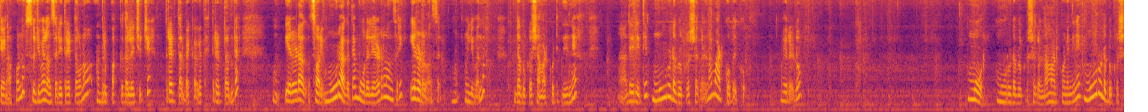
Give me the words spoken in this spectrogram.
ಚೈನ್ ಹಾಕ್ಕೊಂಡು ಸುಜಿ ಮೇಲೆ ಒಂದ್ಸರಿ ಥ್ರೆಡ್ ತೊಗೊಂಡು ಅದ್ರ ಪಕ್ಕದಲ್ಲೇ ಚುಚ್ಚಿ ಥ್ರೆಡ್ ತರಬೇಕಾಗುತ್ತೆ. ಥ್ರೆಡ್ ತಂದರೆ ಎರಡಾಗ ಸಾರಿ ಮೂರಾಗುತ್ತೆ ಮೂರಲ್ಲಿ ಎರಡರಲ್ಲಿ ಒಂದ್ಸರಿ ಎರಡರಲ್ಲಿ ಒಂದ್ಸರಿ ಇಲ್ಲಿ ಬಂದು ಡಬಲ್ ಕ್ರೋಶ ಮಾಡಿಕೊಟ್ಟಿದ್ದೀನಿ. ಅದೇ ರೀತಿ ಮೂರು ಡಬಲ್ ಕ್ರೋಶಗಳನ್ನ ಮಾಡ್ಕೋಬೇಕು. ಎರಡು, ಮೂರು ಮೂರು ಡಬಲ್ ಕ್ರೋಶಗಳನ್ನ ಮಾಡ್ಕೊಂಡಿದ್ದೀನಿ ಮೂರು ಡಬಲ್ ಕ್ರೋಶ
